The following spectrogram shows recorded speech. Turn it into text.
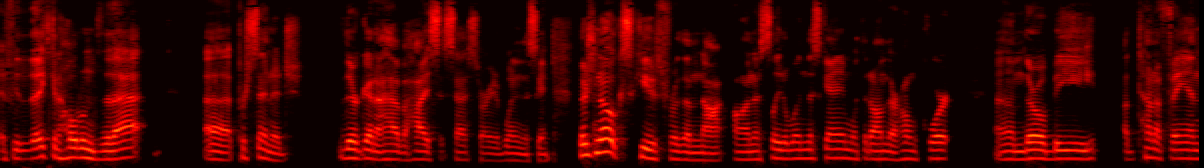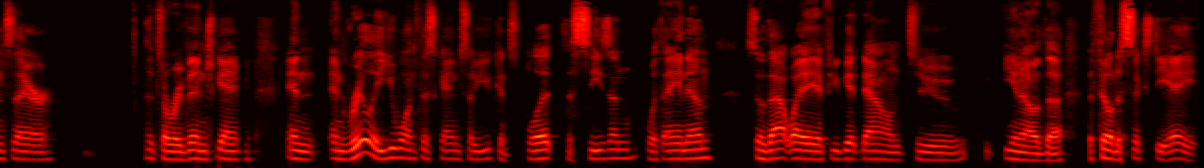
if they can hold them to that uh, percentage, they're going to have a high success rate of winning this game. There's no excuse for them not honestly to win this game with it on their home court. Um, there will be a ton of fans there. It's a revenge game, and and really, you want this game so you can split the season with A and M. So that way, if you get down to you know the the field of 68,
